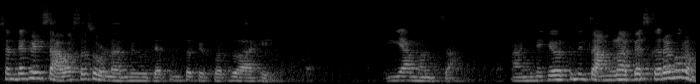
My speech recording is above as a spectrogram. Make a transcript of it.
संध्याकाळी सहा वाजता सोडणार मी उद्या. तुमचा पेपर जो आहे या मंथचा आणि त्याच्यावर तुम्ही चांगला अभ्यास करा बरं.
